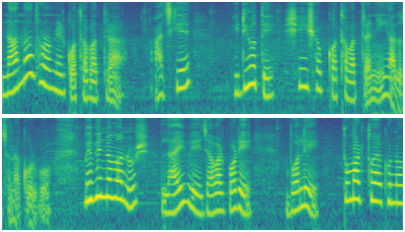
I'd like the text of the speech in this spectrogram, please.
নানা ধরনের কথাবার্তা। আজকে ভিডিওতে সেই সব কথাবার্তা নিয়ে আলোচনা করব। বিভিন্ন মানুষ লাইভে যাওয়ার পরে বলে, তোমার তো এখনও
